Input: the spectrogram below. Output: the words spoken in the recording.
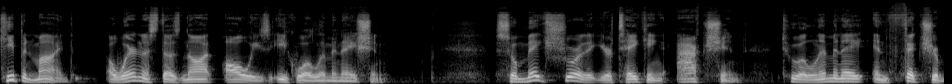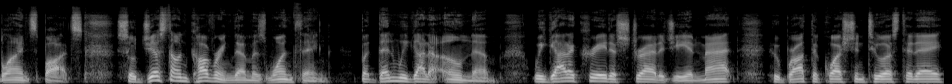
keep in mind, awareness does not always equal elimination. So make sure that you're taking action to eliminate and fix your blind spots. So just uncovering them is one thing, but then we got to own them. We got to create a strategy. And Matt, who brought the question to us today,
